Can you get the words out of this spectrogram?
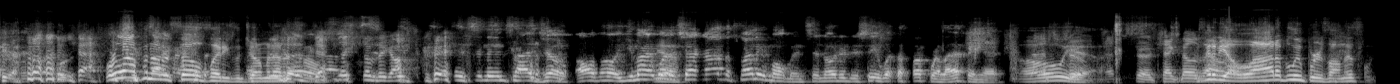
Yeah. We're laughing at ourselves, ladies and gentlemen. At ourselves. Definitely something off script. It's an inside joke. Although you might want to check out the funny moments in order to see what the fuck we're laughing at. Oh True. yeah. That's true. Check those There's gonna be a lot of bloopers on this one.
